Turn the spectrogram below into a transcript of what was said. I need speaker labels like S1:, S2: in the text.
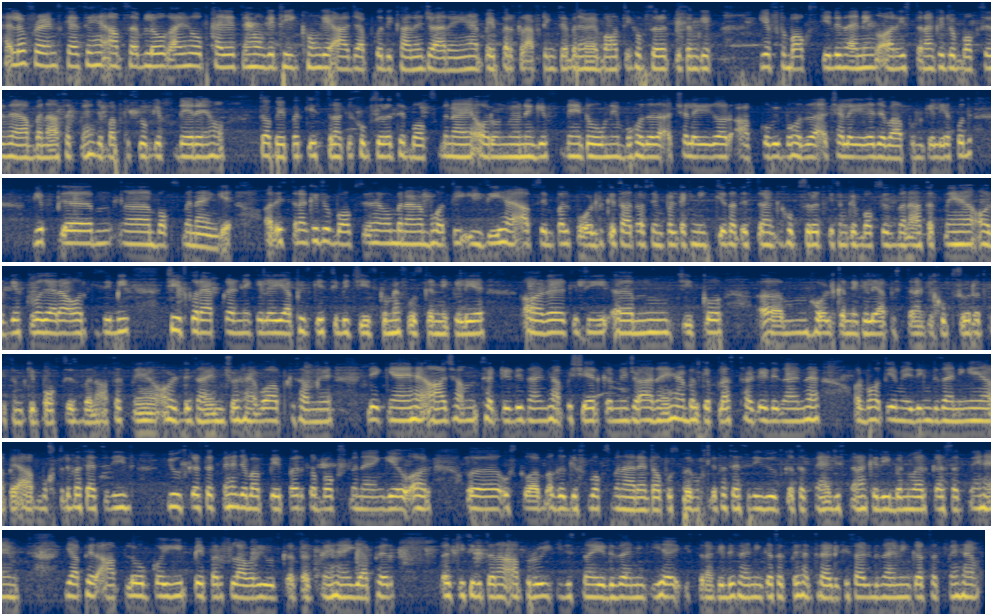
S1: Hello friends कैसे हैं आप सब लोग? आई होप खैरियत से होंगे, ठीक होंगे। आज आपको दिखाने जा रहे हैं पेपर क्राफ्टिंग से बने हुए बहुत ही खूबसूरत किस्म के गिफ्ट बॉक्स की डिज़ाइनिंग और इस तरह के जो बॉक्सेस हैं आप बना सकते हैं। जब आप किसी को गिफ्ट दे रहे हो तो आप पेपर के इस तरह के खूबसूरत से बॉक्स बनाएँ और उनमें उन्हें गिफ्ट दें तो उन्हें बहुत ज़्यादा अच्छा लगेगा और आपको भी बहुत ज़्यादा अच्छा लगेगा जब आप उनके लिए खुद गिफ्ट बॉक्स बनाएँगे। और इस तरह के जो बॉक्स हैं, वो बनाना बहुत ही ईजी है। आप सिंपल फोल्ड के साथ और सिंपल टेक्निक के साथ इस तरह के खूबसूरत किस्म के बॉक्सेस बना सकते हैं और गिफ्ट वगैरह और किसी भी चीज़ को रैप करने के लिए या फिर किसी भी चीज़ को महफूज करने के लिए और किसी चीज़ को होल्ड करने के लिए आप इस तरह के खूबसूरत किस्म के बॉक्सेस बना सकते हैं और डिज़ाइन जो है वो आपके सामने लेके आए हैं। आज हम थर्टी डिज़ाइन यहाँ पे शेयर करने जा रहे हैं, बल्कि प्लस थर्टी डिज़ाइन है और बहुत ही अमेजिंग डिज़ाइनिंग है यहाँ पे। आप मुख्तलिफ़ एसेसरीज़ यूज़ कर सकते हैं जब आप पेपर का बॉक्स बनाएँगे और उसको आप अगर गिफ्ट बॉक्स बना रहे हैं तो आप उस पर मुख्तलिफ़ एसेसरीज यूज़ कर सकते हैं, जिस तरह के रिबन वर्क कर सकते हैं, या फिर आप लोग कोई पेपर फ्लावर यूज़ कर सकते हैं, या फिर किसी भी तरह आप रुई की जिस तरह ये डिज़ाइनिंग की है, इस तरह की डिज़ाइनिंग कर सकते हैं थ्रेड के साथ डिज़ाइनिंग कर सकते हैं।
